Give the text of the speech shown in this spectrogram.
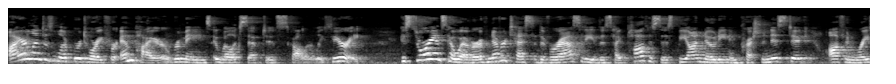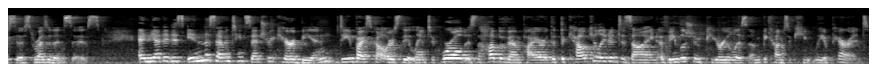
Ireland as a laboratory for empire remains a well accepted scholarly theory. Historians, however, have never tested the veracity of this hypothesis beyond noting impressionistic, often racist residences. And yet, it is in the 17th century Caribbean, deemed by scholars of the Atlantic world as the hub of empire, that the calculated design of English imperialism becomes acutely apparent.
